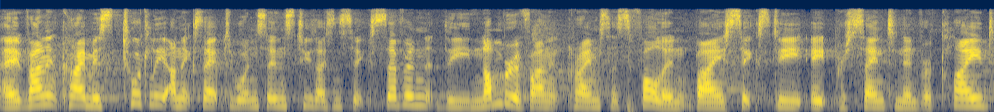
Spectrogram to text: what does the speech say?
Uh, violent crime is totally unacceptable and since 2006 07 the number of violent crimes has fallen by 68% in Inverclyde,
